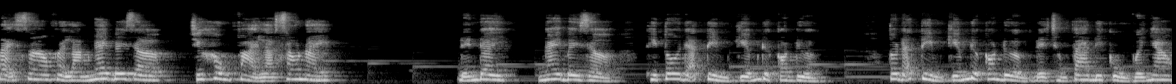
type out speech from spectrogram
tại sao phải làm ngay bây giờ chứ không phải là sau này. Đến đây, ngay bây giờ thì tôi đã tìm kiếm được con đường. Tôi đã tìm kiếm được con đường để chúng ta đi cùng với nhau.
